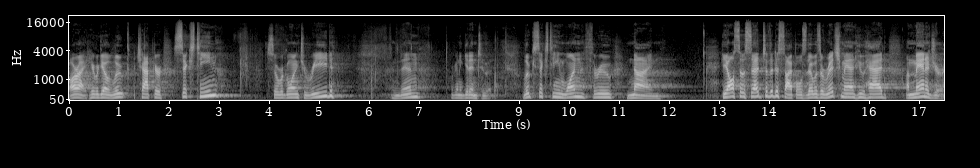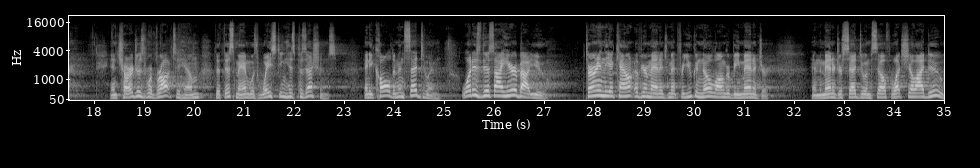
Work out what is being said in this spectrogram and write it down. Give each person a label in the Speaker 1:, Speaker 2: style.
Speaker 1: All right, here we go. Luke chapter 16. So we're going to read and then we're going to get into it. Luke 16, 1 through 9. He also said to the disciples, There was a rich man who had a manager, and charges were brought to him that this man was wasting his possessions. And he called him and said to him, What is this I hear about you? Turn in the account of your management, for you can no longer be manager. And the manager said to himself, What shall I do?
